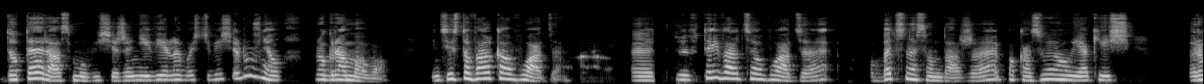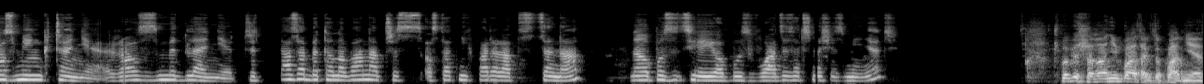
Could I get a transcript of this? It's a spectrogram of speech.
Do teraz mówi się, że niewiele właściwie się różnią programowo, więc jest to walka o władzę. Czy w tej walce o władzę obecne sondaże pokazują jakieś rozmiękczenie, rozmydlenie? Czy ta zabetonowana przez ostatnich parę lat scena na opozycję i obóz władzy zaczyna się zmieniać? Po pierwsze, ona nie była tak dokładnie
